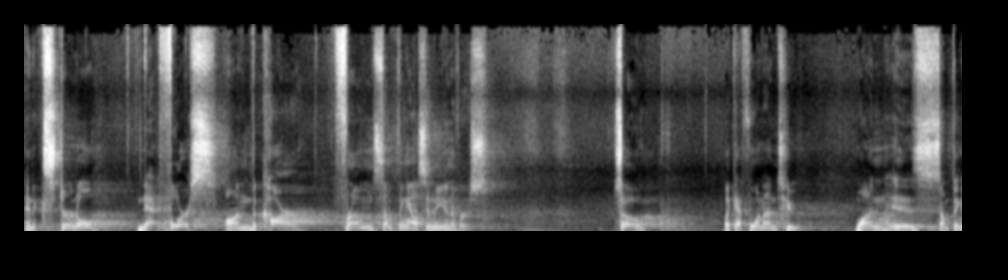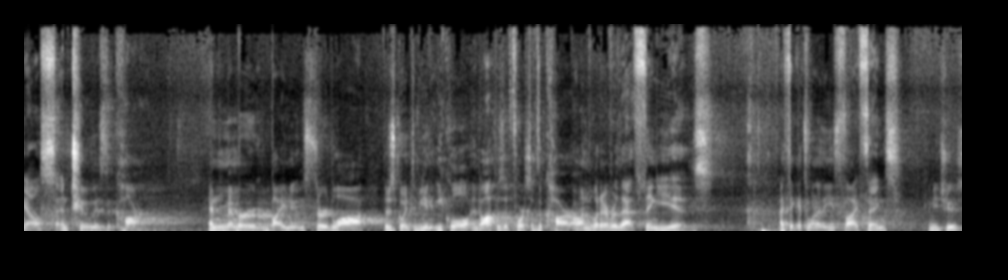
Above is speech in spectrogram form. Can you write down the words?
an external net force on the car from something else in the universe. So like F1 on 2. One is something else, and two is the car. And remember, by Newton's third law, there's going to be an equal and opposite force of the car on whatever that thingy is. I think it's one of these five things. Can you choose?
